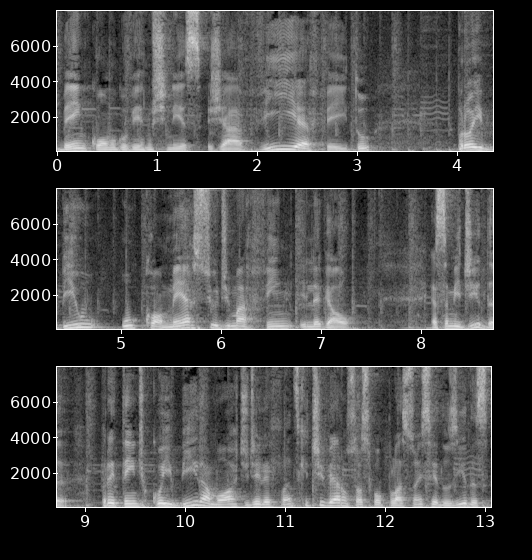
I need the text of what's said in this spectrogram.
bem como o governo chinês já havia feito, proibiu o comércio de marfim ilegal. Essa medida pretende coibir a morte de elefantes que tiveram suas populações reduzidas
